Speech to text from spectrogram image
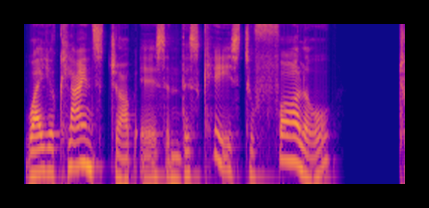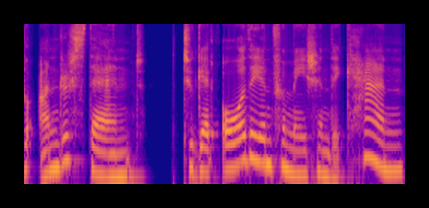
while your client's job is, in this case, to follow, to understand, to get all the information they can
